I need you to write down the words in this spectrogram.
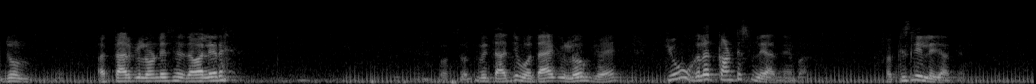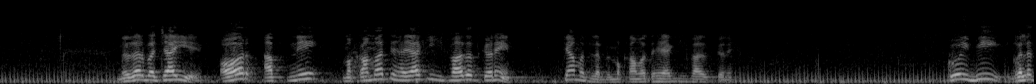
جو اتار کے لونڈے سے دوا لے رہے ہیں؟ تعجب ہوتا ہے کہ لوگ جو ہے کیوں غلط کانٹیکس میں لے جاتے ہیں بات؟ اور کس لیے لے جاتے ہیں؟ نظر بچائیے اور اپنے مقامات حیا کی حفاظت کریں۔ کیا مطلب ہے مقامات حیا کی حفاظت کریں؟ کوئی بھی غلط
